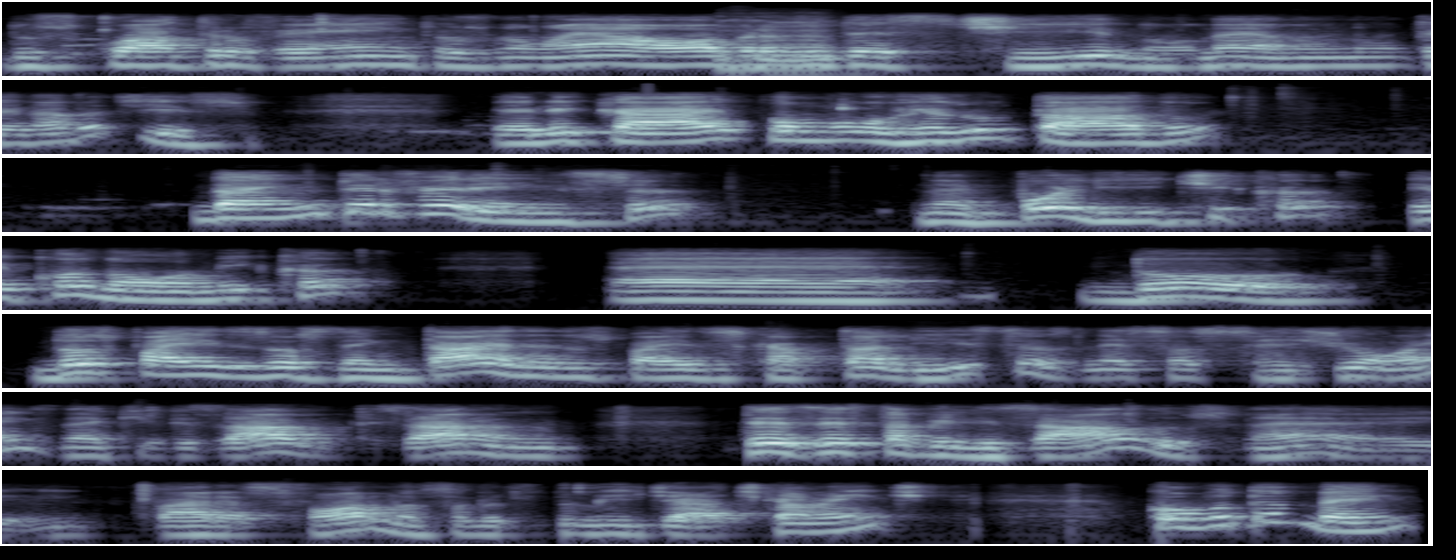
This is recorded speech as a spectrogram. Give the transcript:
dos quatro ventos, não é a obra uhum. do destino, né? Não, não tem nada disso. Ele cai como resultado da interferência né, política, econômica é, do, dos países ocidentais, né, dos países capitalistas nessas regiões, né, que visavam, visaram desestabilizá-los, né, em várias formas, sobretudo mediaticamente, como também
